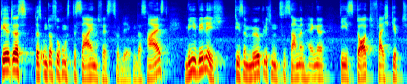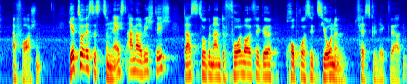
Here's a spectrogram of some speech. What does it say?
gilt es, das Untersuchungsdesign festzulegen. Das heißt, wie will ich diese möglichen Zusammenhänge, die es dort vielleicht gibt, erforschen? Hierzu ist es zunächst einmal wichtig, dass sogenannte vorläufige Propositionen festgelegt werden.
